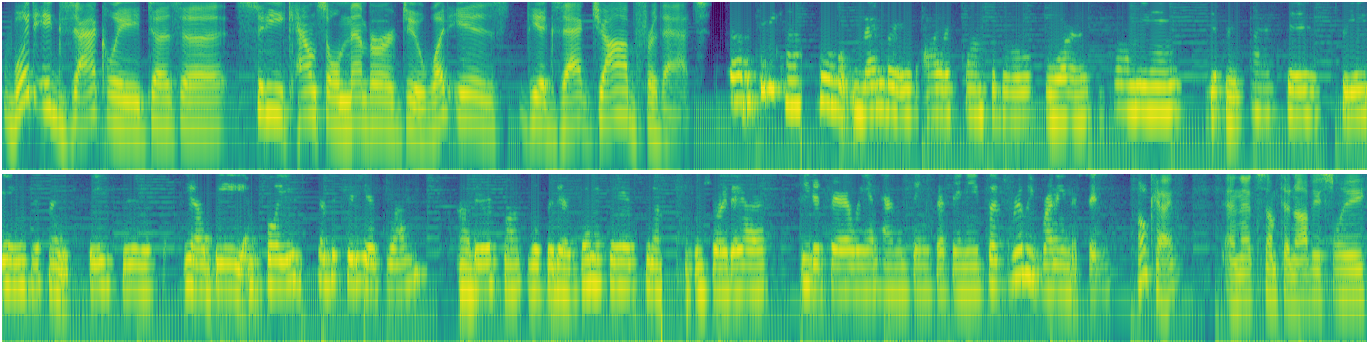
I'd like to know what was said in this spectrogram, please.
what exactly does a city council member do? What is the exact job for that? So, the city council members are responsible for zoning, different taxes, creating different spaces. You know, the employees of the city as well. Uh, they're responsible for their benefits, you know, making sure they are treated fairly and having things that they need. So, it's really running the city. Okay. And that's something obviously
